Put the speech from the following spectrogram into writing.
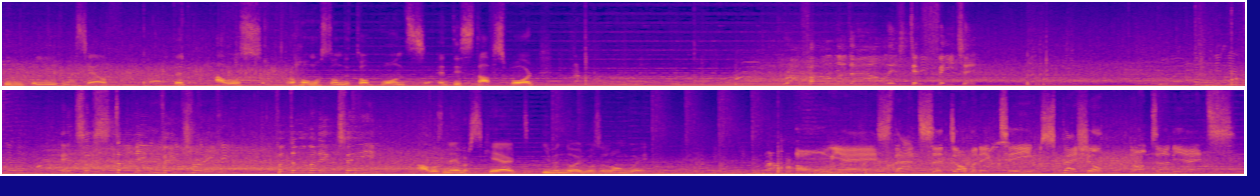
couldn't believe myself that I was almost on the top once at this tough sport. Rafael Nadal is defeated. It's a stunning victory for Dominic Thiem. I was never scared, even though it was a long way. Oh yes, that's a Dominic Thiem special. Not done yet.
